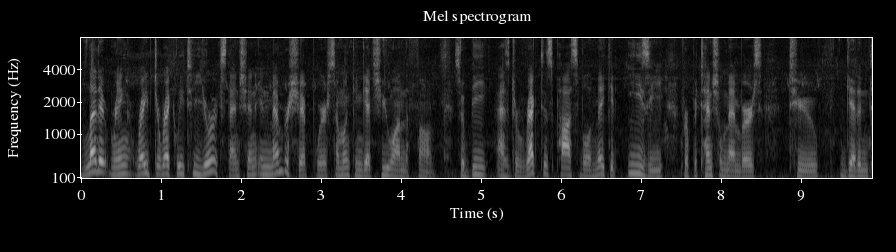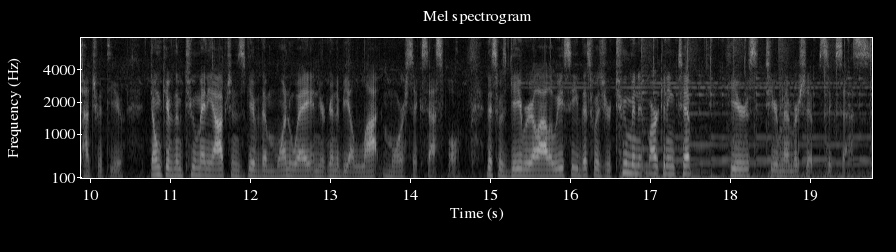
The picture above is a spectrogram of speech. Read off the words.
let it ring right directly to your extension in membership where someone can get you on the phone. So be as direct as possible and make it easy for potential members to get in touch with you. Don't give them too many options, give them one way, and you're going to be a lot more successful. This was Gabriel Aluisy. This was your two minute marketing tip. Here's to your membership success.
